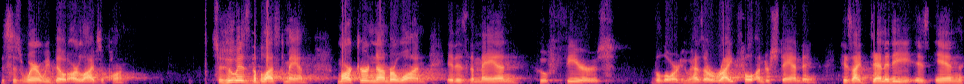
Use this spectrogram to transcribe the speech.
this is where we build our lives upon. So, who is the blessed man? Marker number one it is the man who fears the Lord, who has a rightful understanding. His identity is in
